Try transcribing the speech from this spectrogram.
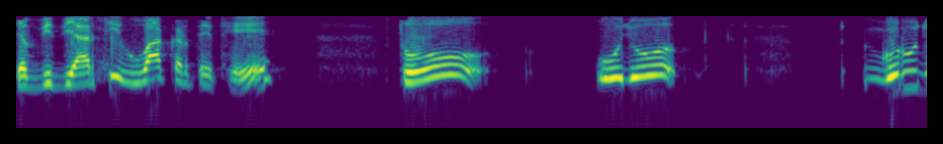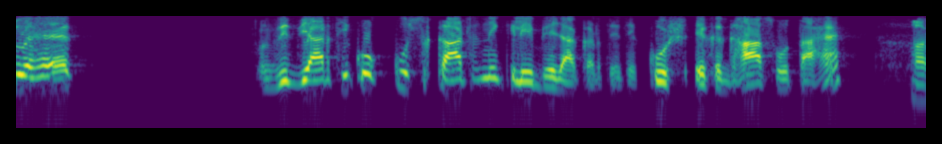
जब विद्यार्थी हुआ करते थे तो वो जो गुरु जो है विद्यार्थी को कुश काटने के लिए भेजा करते थे। कुश एक घास होता है हाँ,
